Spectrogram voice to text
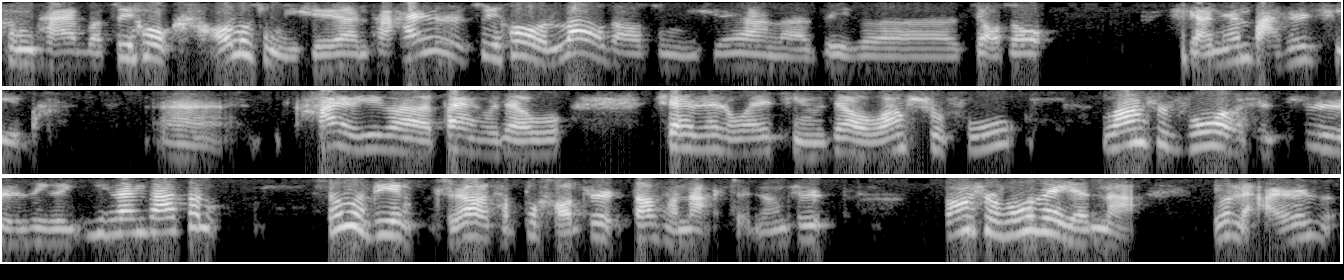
成才吧，最后考了中医学院，他还是最后落到中医学院了。这个教授，享年八十七吧。嗯，还有一个大夫叫，前阵我也听叫王世福，王世福是治这个疑难杂症。什么病，只要他不好治，到他那儿真能治。王世福这人呐，有俩儿子，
